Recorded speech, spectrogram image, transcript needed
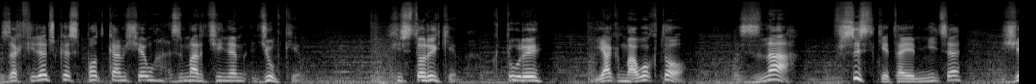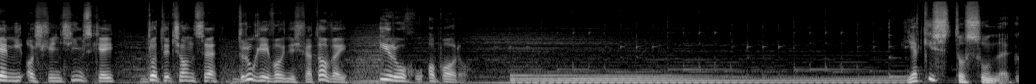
Za chwileczkę spotkam się z Marcinem Dziubkiem, historykiem, który, jak mało kto, zna wszystkie tajemnice ziemi oświęcimskiej dotyczące II wojny światowej i ruchu oporu. Jaki stosunek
